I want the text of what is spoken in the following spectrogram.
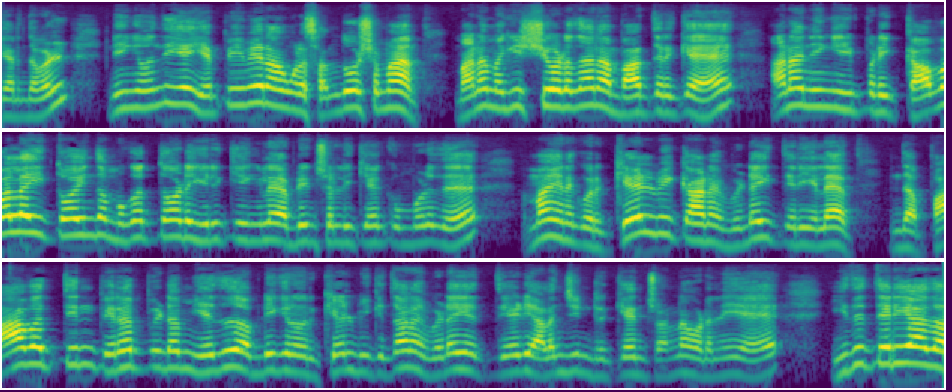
சேர்ந்தவள். நீங்க வந்து ஏன் எப்பயுமே நான் உங்களை சந்தோஷமா மன மகிழ்ச்சியோடு தான் நான் பார்த்துருக்கேன். ஆனா நீங்க இப்படி கவலை தோய்ந்த முகத்தோடு இருக்கீங்களே அப்படின்னு சொல்லி கேட்கும் பொழுது அம்மா எனக்கு ஒரு கேள்விக்கான விடை தெரியல. இந்த பாவத்தின் பிறப்பிடம் எது அப்படிங்கிற ஒரு கேள்விக்கு தான் நான் விடையை தேடி அலைஞ்சின்னு இருக்கேன்னு சொன்ன உடனேயே இது தெரியாதா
